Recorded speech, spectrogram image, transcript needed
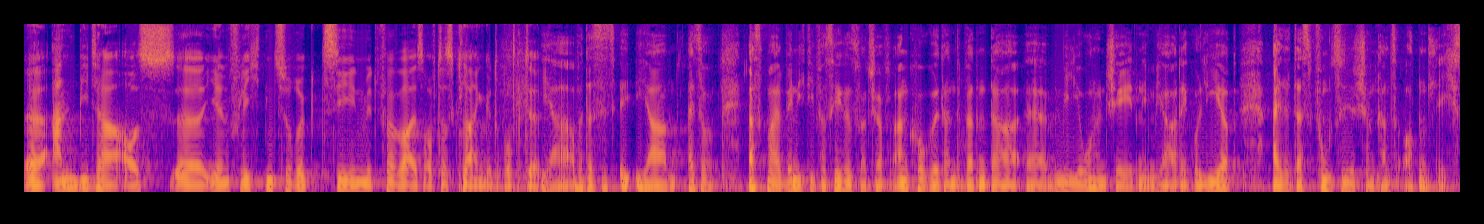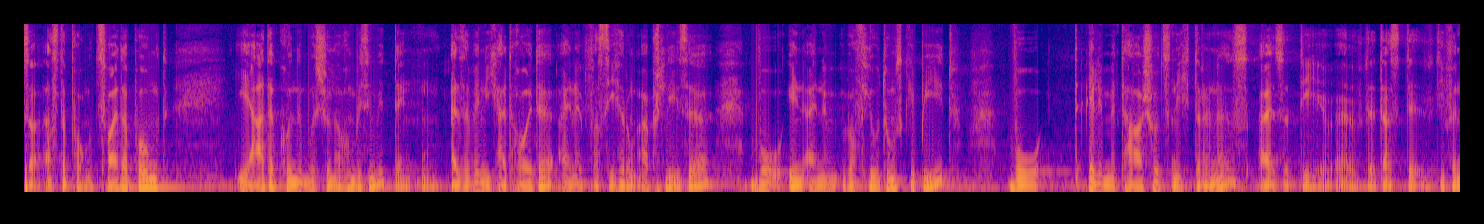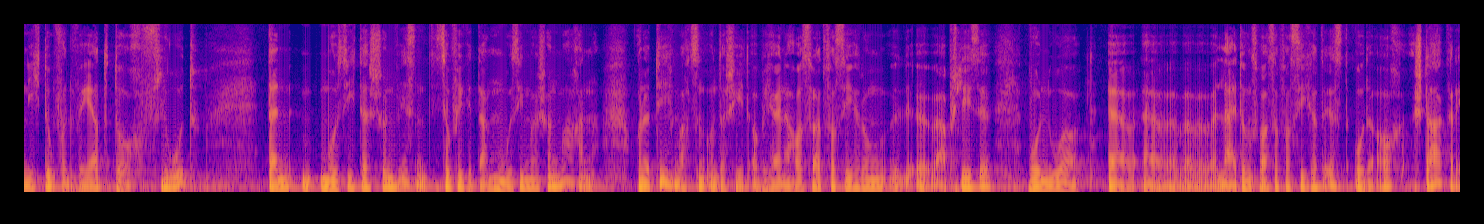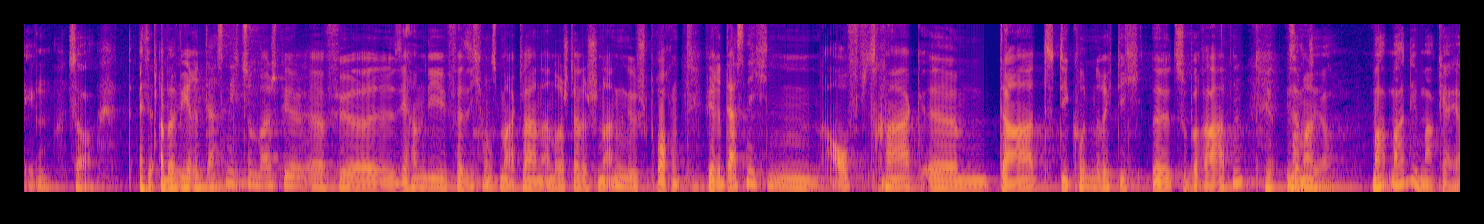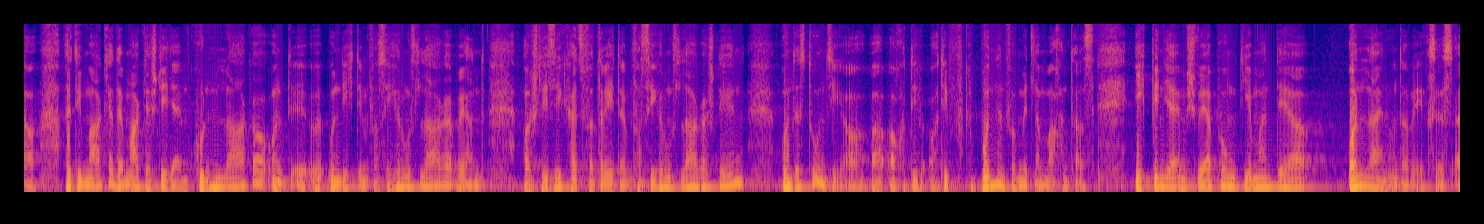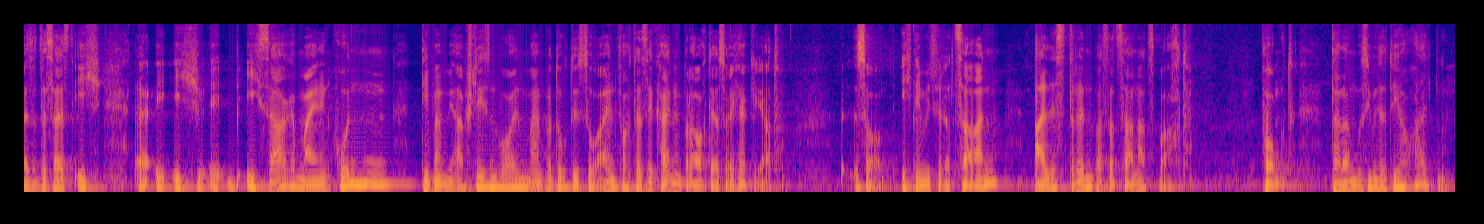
Anbieter aus ihren Pflichten zurückziehen mit Verweis auf das Kleingedruckte. Ja, aber das ist, ja, also erstmal, wenn ich die Versicherungswirtschaft angucke, dann werden da äh, Millionen Schäden im Jahr reguliert. Also das funktioniert schon ganz ordentlich. So, erster Punkt. Zweiter Punkt. Ja, der Kunde muss schon auch ein bisschen mitdenken. Also wenn ich halt heute eine Versicherung abschließe, wo in einem Überflutungsgebiet, wo Elementarschutz nicht drin ist, also die, äh, das, die Vernichtung von Wert durch Flut, dann muss ich das schon wissen. So viel Gedanken muss ich mir schon machen. Und natürlich macht es einen Unterschied, ob ich eine Hausratversicherung äh, abschließe, wo nur äh, äh, Leitungswasser versichert ist oder auch Starkregen. So. Also, Aber wäre das nicht zum Beispiel äh, für, Sie haben die Versicherungsmakler an anderer Stelle schon angesprochen, wäre das nicht ein Auftrag, ähm, dort die Kunden richtig äh, zu beraten? Ja, ich sag mal, ja. Machen die Makler ja. Also die Makler, der Makler steht ja im Kundenlager und, äh, und nicht im Versicherungslager, während Ausschließlichkeitsvertreter im Versicherungslager stehen. Und das tun sie ja. Auch die, auch die gebundenen Vermittler machen das. Ich bin ja im Schwerpunkt jemand, der online unterwegs ist. Also das heißt, ich, äh, ich, ich sage meinen Kunden, die bei mir abschließen wollen, mein Produkt ist so einfach, dass ihr keinen braucht, der es euch erklärt. So, ich nehme jetzt wieder Zahn, alles drin, was der Zahnarzt macht. Punkt. Daran muss ich mich natürlich auch halten.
